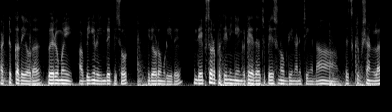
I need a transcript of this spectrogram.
கட்டுக்கதையோட பெருமை அப்படிங்கிற இந்த எபிசோட் இதோட முடியுது. இந்த எபிசோடை பற்றி நீங்கள் எங்கிட்ட ஏதாச்சும் பேசணும் அப்படின்னு நினச்சிங்கன்னா டிஸ்கிரிப்ஷனில்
